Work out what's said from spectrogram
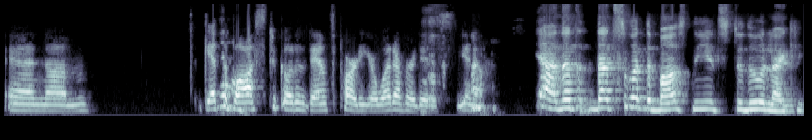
And um, get yeah. the boss to go to the dance party or whatever it is, you know. Yeah, that that's what the boss needs to do. Like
